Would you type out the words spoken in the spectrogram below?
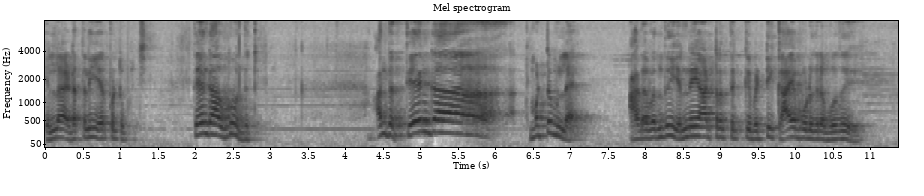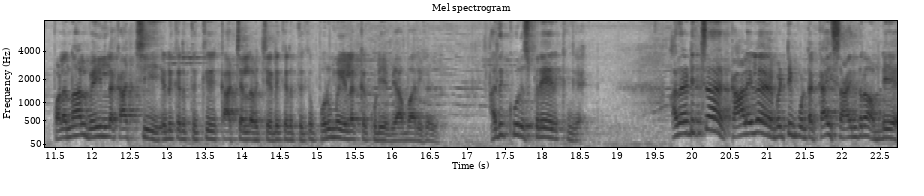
எல்லா இடத்துலையும் ஏற்பட்டு போச்சு. தேங்காவுக்கும் வந்துட்டு. அந்த தேங்காய் மட்டும் இல்லை அதை வந்து எண்ணெய் ஆற்றத்துக்கு வெட்டி காய போடுகிற போது பல நாள் வெயிலில் காய்ச்சி எடுக்கிறதுக்கு காய்ச்சலில் வச்சு எடுக்கிறதுக்கு பொறுமை இழக்கக்கூடிய வியாபாரிகள். அதுக்கு ஒரு ஸ்ப்ரே இருக்குங்க. அதை அடித்தா காலையில் வெட்டி போட்ட காய் சாயந்தரம் அப்படியே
